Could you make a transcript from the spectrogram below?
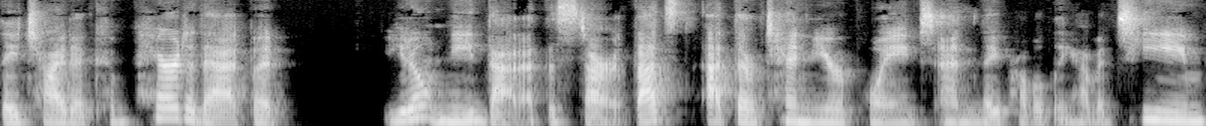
they try to compare to that, but you don't need that at the start. That's at their 10 year point and they probably have a team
